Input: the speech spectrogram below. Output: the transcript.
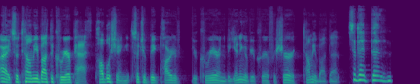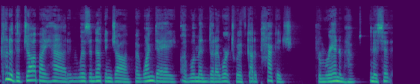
All right. So tell me about the career path. Publishing. It's such a big part of your career and the beginning of your career for sure. Tell me about that. So the the kind of the job I had was a nothing job. But one day, a woman that I worked with got a package from Random House. And I said,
